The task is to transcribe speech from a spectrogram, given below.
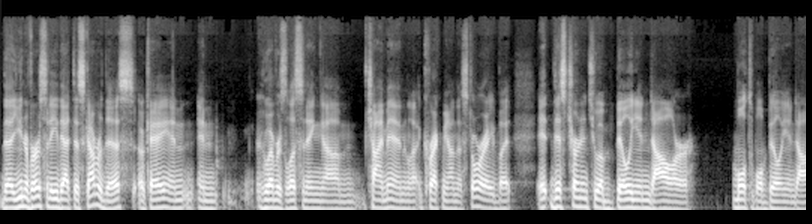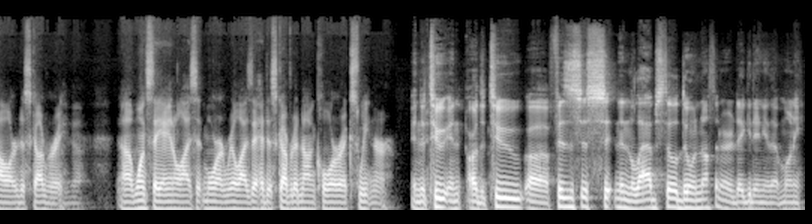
the university that discovered this, okay, and and whoever's listening, um, chime in and correct me on the story, but it this turned into a billion dollar, multiple billion dollar discovery. Uh, once they analyzed it more and realized they had discovered a non-caloric sweetener. And the two and are the two uh, physicists sitting in the lab still doing nothing, or did they get any of that money?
